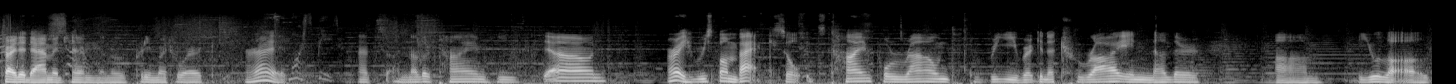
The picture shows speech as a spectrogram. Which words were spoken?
try to damage him and it'll pretty much work. Alright. That's another time he's down. Alright, he respawned back. So it's time for round three. We're gonna try another um Eula ult.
